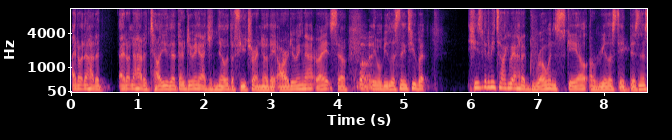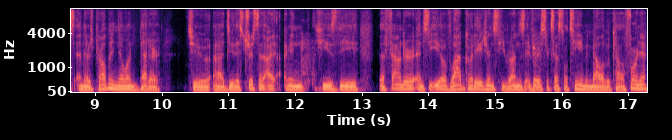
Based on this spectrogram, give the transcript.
I don't know how to I don't know how to tell you that they're doing it. I just know the future. I know they are doing that, right? So they will be listening to you. But he's going to be talking about how to grow and scale a real estate business, and there's probably no one better to uh, do this. Tristan, I, I mean, he's the the founder and CEO of Lab Coat Agents. He runs a very successful team in Malibu, California,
